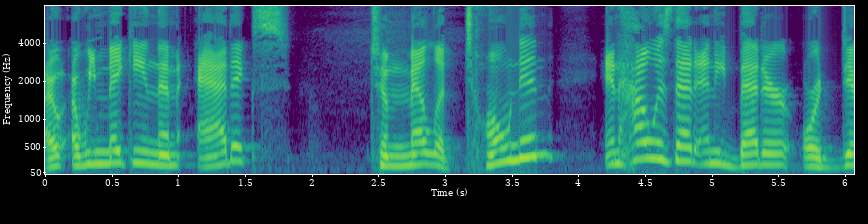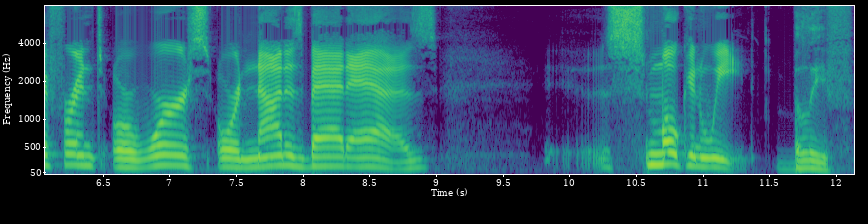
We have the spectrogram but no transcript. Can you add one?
Are, are we making them addicts to melatonin? And how is that any better or different or worse or not as bad as smoking weed? Belief.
